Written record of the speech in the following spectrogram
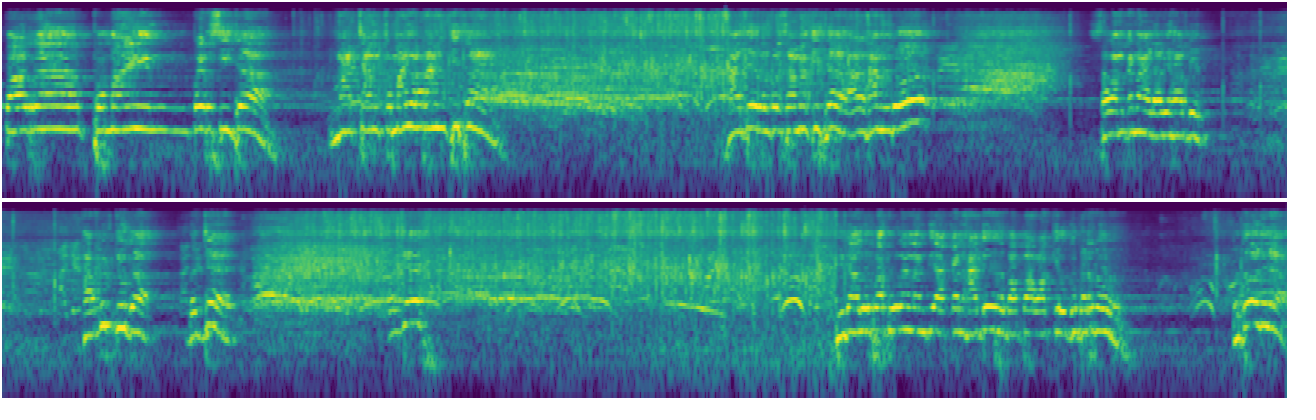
para pemain Persija macam kemayoran kita hadir bersama kita. Alhamdulillah. Salam kenal dari Habib. Habib juga. Bejet. Tidak lupa pula nanti akan hadir Bapak Wakil Gubernur. Betul tidak?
